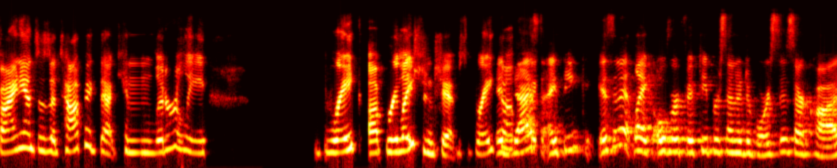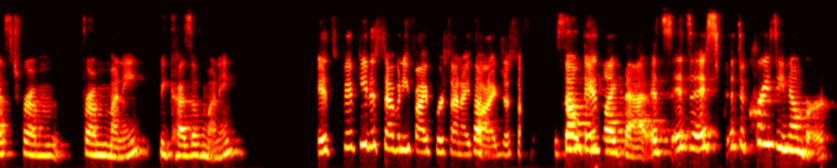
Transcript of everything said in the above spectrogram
finance is a topic that can literally break up relationships break it up does. i think isn't it like over 50% of divorces are caused from from money because of money? It's 50 to 75% i thought i just something like that. It's it's it's it's a crazy number.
